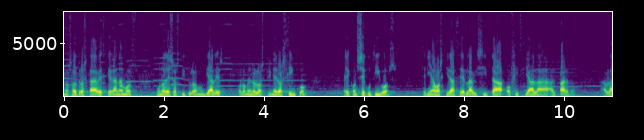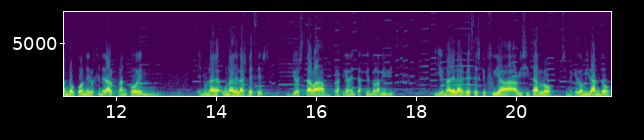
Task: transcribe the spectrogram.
nosotros cada vez que ganamos uno de esos títulos mundiales, por lo menos los primeros cinco eh, consecutivos, teníamos que ir a hacer la visita oficial al Pardo. Hablando con el general Franco en, en una, de las veces yo estaba prácticamente haciendo la mili y una de las veces que fui a, visitarlo se me quedó mirando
